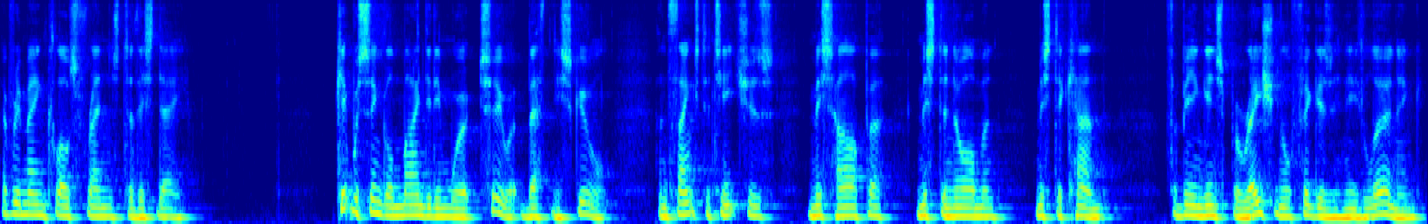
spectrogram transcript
have remained close friends to this day. Kipp was single minded in work too at Bethany School, and thanks to teachers Miss Harper, Mr. Norman, Mr. Can, for being inspirational figures in his learning,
